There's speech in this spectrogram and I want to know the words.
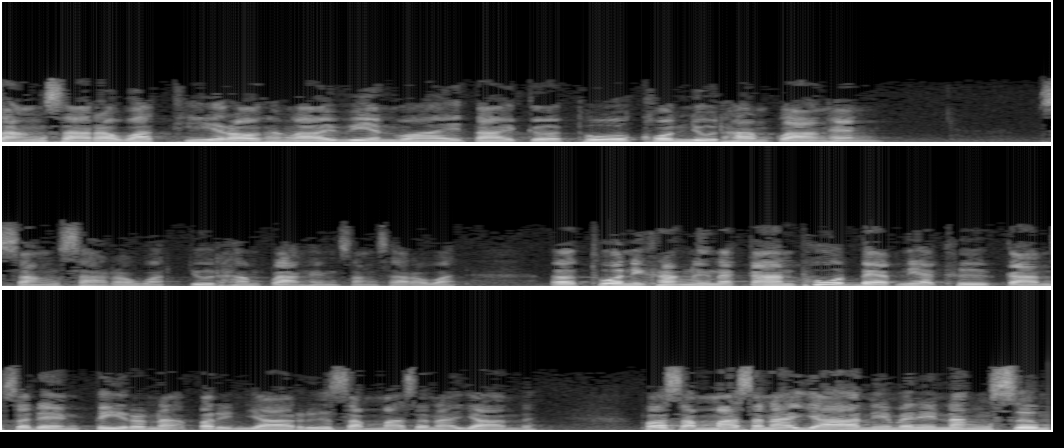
สังสารวัตที่เราทั้งหลายเวียนว่ายตายเกิดทุกคนอยู่ท่ามกลางแห่งสังสารวัตอยู่ท่ามกลางแห่งสังสารวัตทวนอีกครั้งหนึ่งนะการพูดแบบนี้คือการแสดงตีรณะปริญญาหรือสัมมาสนญาณนะ เพราะสัมมาสนญาณนี่ไม่ได้นั่งซึม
